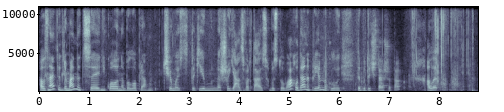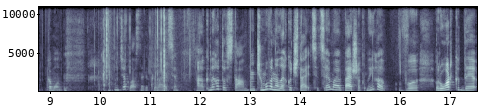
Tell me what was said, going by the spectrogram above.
Але знаєте, для мене це ніколи не було прям чимось таким, на що я звертаю особисту увагу. Да? Неприємно, коли типу, ти читаєш отак. Але камон. Ну, це класно відкривається. А книга товста. Чому вона легко читається? Це моя перша книга в Рорк, де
